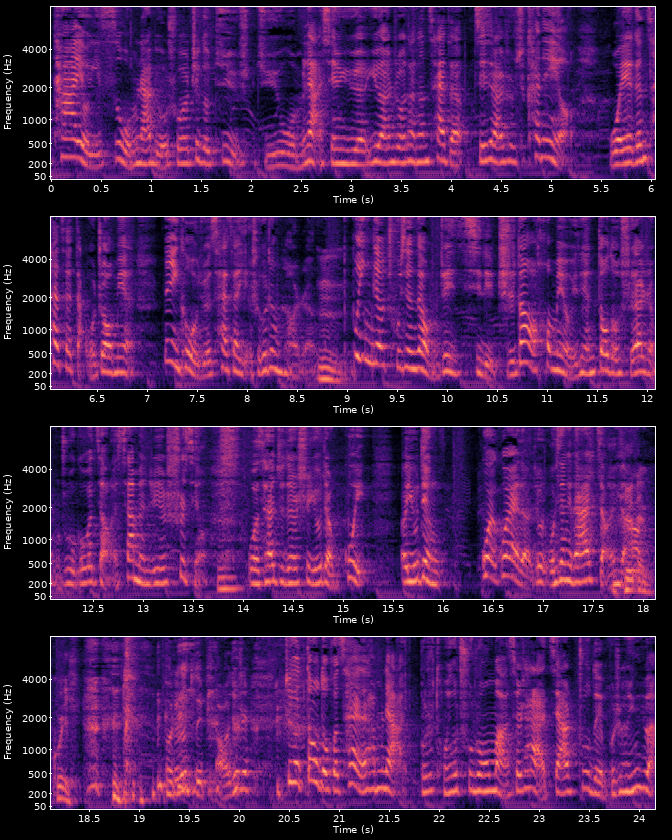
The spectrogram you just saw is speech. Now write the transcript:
他有一次，我们俩比如说这个剧局，我们俩先约，约完之后，他跟菜菜接下来是去看电影，我也跟菜菜打过照面。那一刻，我觉得菜菜也是个正常人，嗯，不应该出现在我们这一期里。直到后面有一天，豆豆实在忍不住给我讲了下面这些事情，我才觉得是有点贵，呃，有点怪怪的。就我先给大家讲一讲啊有点，贵。我这个嘴瓢，就是这个豆豆和菜菜他们俩不是同一个初中嘛，其实他俩家住的也不是很远，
